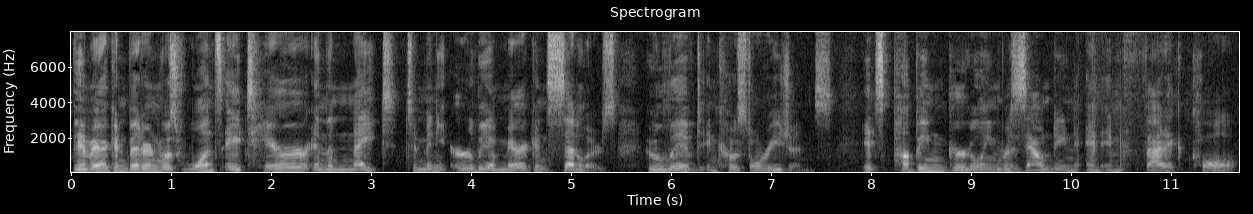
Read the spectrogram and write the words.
The American bittern was once a terror in the night to many early American settlers who lived in coastal regions. Its pumping, gurgling, resounding, and emphatic call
